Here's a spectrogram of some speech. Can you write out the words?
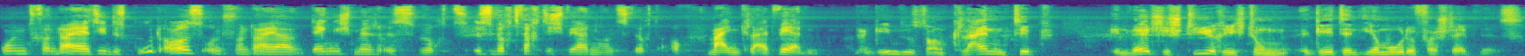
Und von daher sieht es gut aus. Und von daher denke ich mir, es wird, es wird fertig werden und es wird auch mein Kleid werden. Dann geben Sie uns doch einen kleinen Tipp. In welche Stilrichtung geht denn Ihr Modeverständnis?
